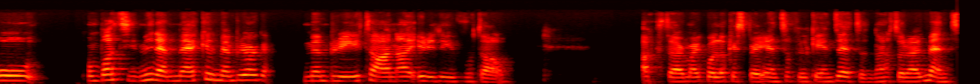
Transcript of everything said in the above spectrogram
U mbagħad minn hemmhekk il-membri membri tagħna jridu jivvutaw. aktar ma jkollok esperjenza fil-KNZ, naturalment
